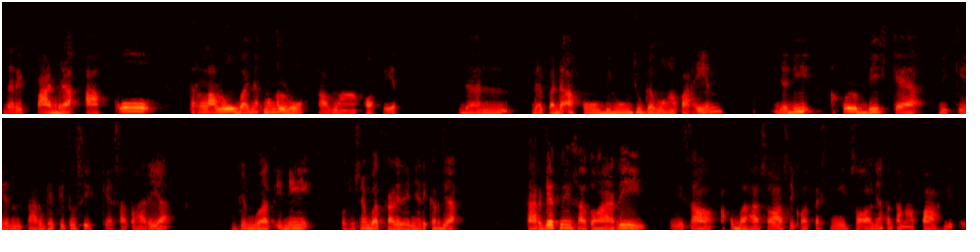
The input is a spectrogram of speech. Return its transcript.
daripada aku terlalu banyak mengeluh sama covid dan daripada aku bingung juga mau ngapain jadi aku lebih kayak bikin target gitu sih kayak satu hari ya. Mungkin buat ini khususnya buat kalian yang nyari kerja. Target nih satu hari misal aku bahas soal psikotes nih soalnya tentang apa gitu.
